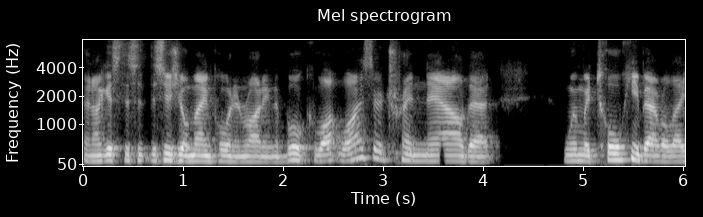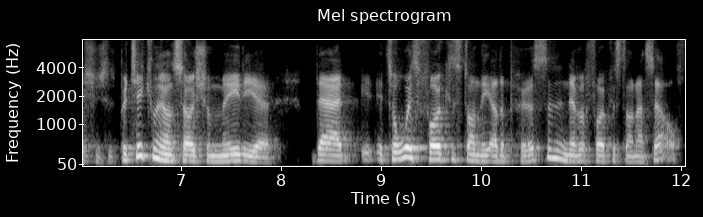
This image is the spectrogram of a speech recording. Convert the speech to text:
And I guess this is this is your main point in writing the book. Why, why is there a trend now that when we're talking about relationships, particularly on social media, that it's always focused on the other person and never focused on ourselves?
